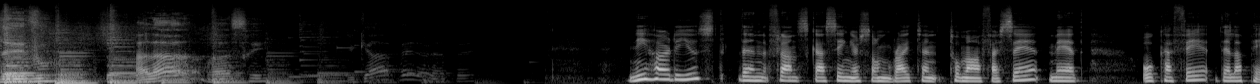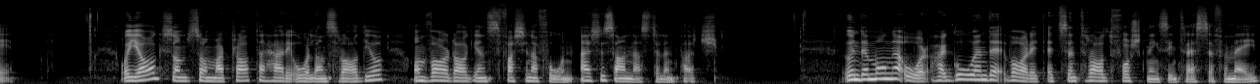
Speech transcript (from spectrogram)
Rendez-vous à la brasserie du Café de la Paix. Ni hörde just den franska singer-songwritern Thomas Fersen med Au Café de la Paix. Och jag som sommarpratar här i Ålands Radio om vardagens fascination är Susanne Österlen Under många år har gående varit ett centralt forskningsintresse för mig.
